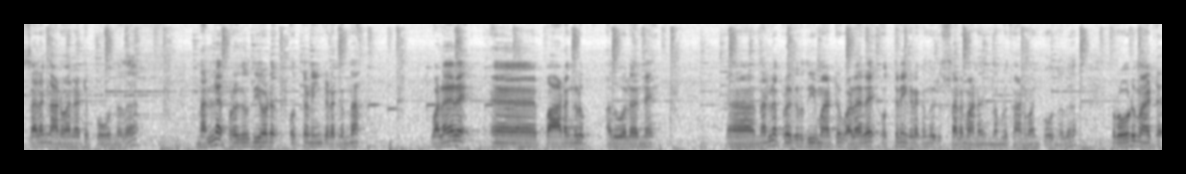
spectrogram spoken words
സ്ഥലം കാണുവാനായിട്ട് പോകുന്നത്. നല്ല പ്രകൃതിയോട് ഒത്തിണങ്ങി കിടക്കുന്ന വളരെ പാടങ്ങളും അതുപോലെ തന്നെ നല്ല പ്രകൃതിയുമായിട്ട് വളരെ ഒത്തിണി കിടക്കുന്ന ഒരു സ്ഥലമാണ് നമ്മൾ കാണുവാൻ പോകുന്നത്. റോഡുമായിട്ട്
